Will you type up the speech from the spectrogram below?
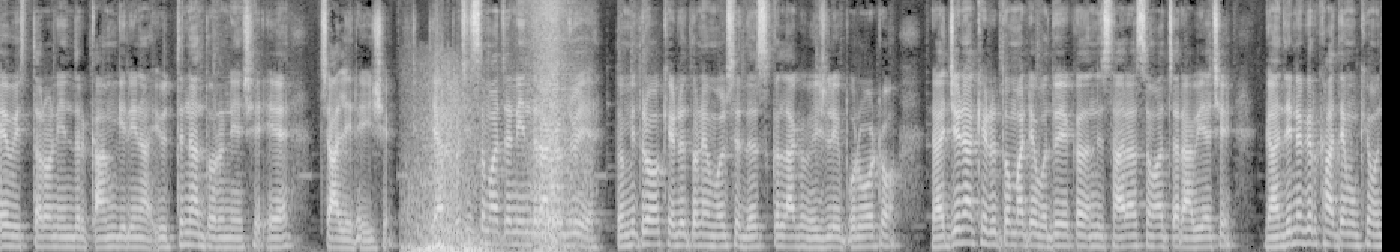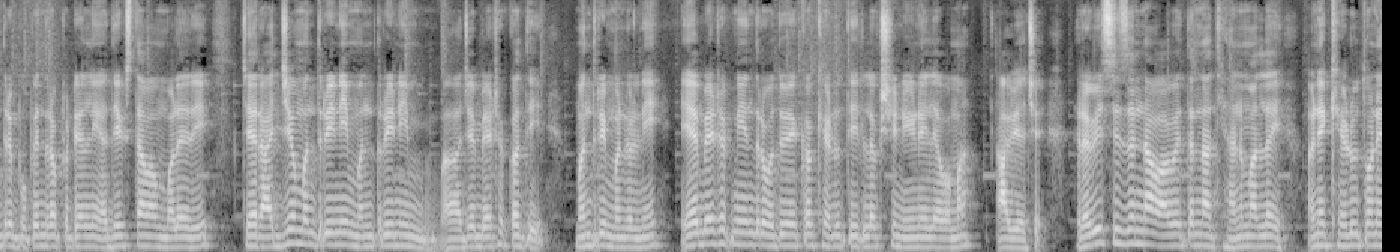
એ વિસ્તારોની અંદર કામગીરીના યુદ્ધના ધોરણે છે એ ચાલી રહી છે. ત્યાર પછી સમાચારની અંદર આગળ જોઈએ તો મિત્રો, ખેડૂતોને મળશે દસ કલાક વીજળી પુરવઠો. રાજ્યના ખેડૂતો માટે વધુ એક અને સારા સમાચાર આવ્યા છે. ગાંધીનગર ખાતે મુખ્યમંત્રી ભૂપેન્દ્ર પટેલની અધ્યક્ષતામાં મળેલી જે રાજ્ય મંત્રીની મંત્રીની જે બેઠક હતી, મંત્રીમંડળની, એ બેઠકની અંદર વધુ એક ખેડૂતલક્ષી નિર્ણય લેવામાં આવ્યો છે. રવિ સિઝનના વાવેતરના ધ્યાનમાં લઈ અને ખેડૂતોને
